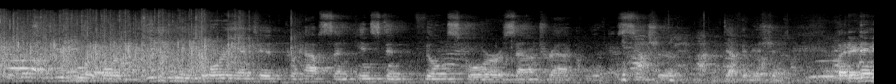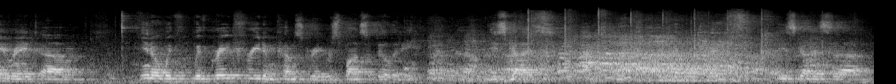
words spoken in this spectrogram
For those of you who are more visually oriented, perhaps an instant film score or soundtrack will suit your definition. But at any rate, um, you know, with, with great freedom comes great responsibility. And, these guys, these guys uh,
